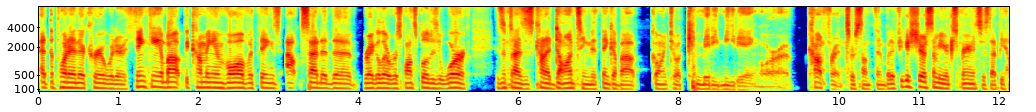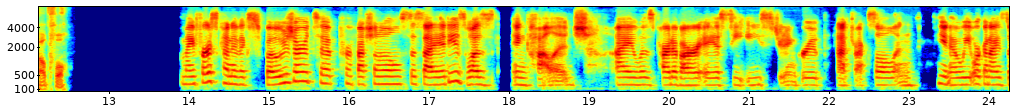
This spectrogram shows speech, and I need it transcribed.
at the point in their career where they're thinking about becoming involved with things outside of the regular responsibilities at work. And sometimes it's kind of daunting to think about going to a committee meeting or a conference or something. But if you could share some of your experiences, that'd be helpful. My first kind of exposure to professional societies was in college. I was part of our ASCE student group at Drexel, and you know, we organized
